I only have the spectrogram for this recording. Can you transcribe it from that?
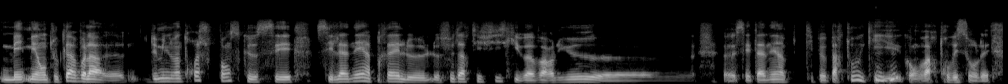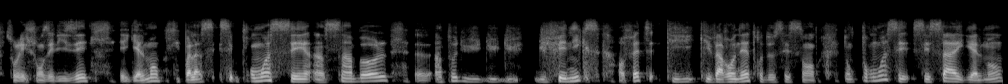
mais, mais en tout cas, voilà, 2023, je pense que c'est l'année après le, le, feu d'artifice qui va avoir lieu cette année un petit peu partout et qui mmh qu'on va retrouver sur les, sur les Champs-Élysées également. Voilà, c'est, pour moi, c'est un symbole un peu du, du, du, phénix, en fait, qui, qui, va renaître de ses cendres. Donc pour moi, c'est, ça également,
